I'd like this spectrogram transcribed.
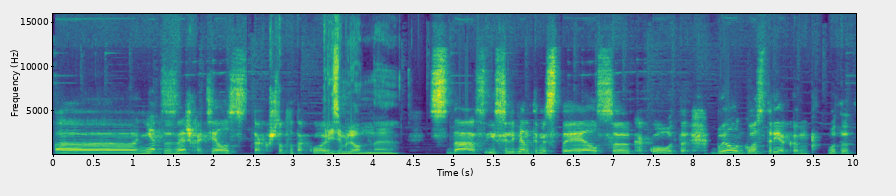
А, нет, знаешь, хотелось так что-то такое... Приземленное. С, да, и с элементами стелс какого-то. Был Ghost Recon, вот этот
